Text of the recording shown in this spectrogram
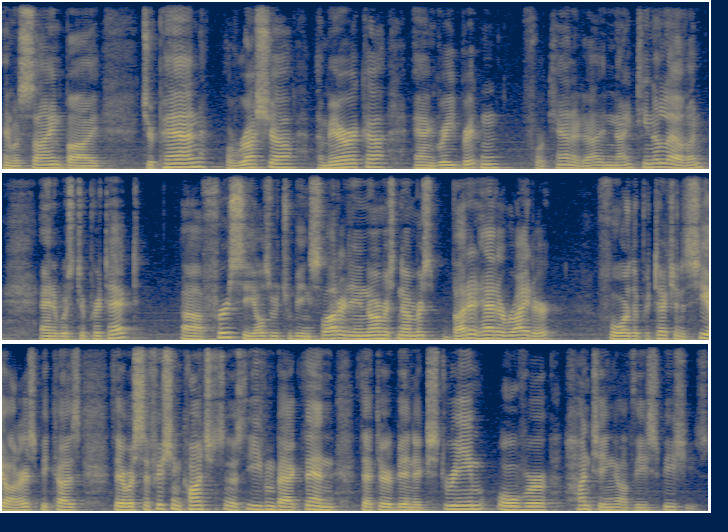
and was signed by Japan, Russia, America, and Great Britain for Canada in 1911. And it was to protect uh, fur seals, which were being slaughtered in enormous numbers, but it had a rider for the protection of sea otters because there was sufficient consciousness even back then that there had been extreme over hunting of these species.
